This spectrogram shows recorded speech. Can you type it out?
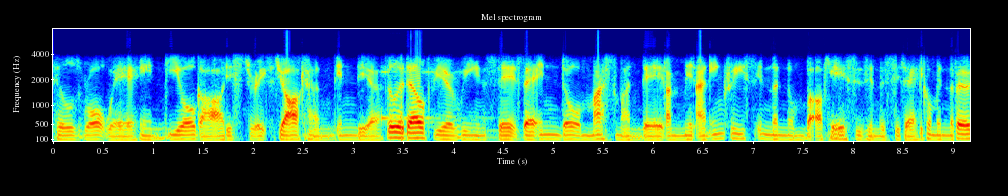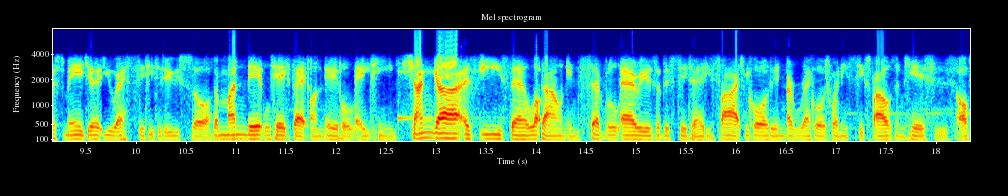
Hills Roadway in Deoghar district, Jharkhand, India. Philadelphia reinstates their indoor mask mandate amid an increase in the number of cases in the city, becoming the first major US city to do so. The mandate will take effect on April 18. Shanghai has eased their lockdown in several areas of the city despite recording a record 26,000 cases of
